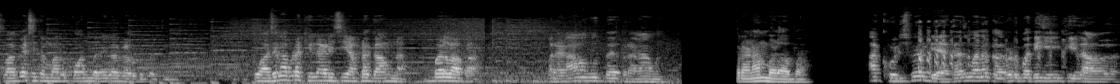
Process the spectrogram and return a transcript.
સ્વાગત છે તમારું કોણ બનેગા કરોડપતિ તો આજના આપણા ખેલાડી છે આપણા ગામના બળવાભા. પ્રણામ અમૃતભાઈ પ્રણામ. પ્રણામ બળવાપા આ ખુરશી પર બેઠા જ મને કરોડપતિ જેવી ફીલ આવે.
